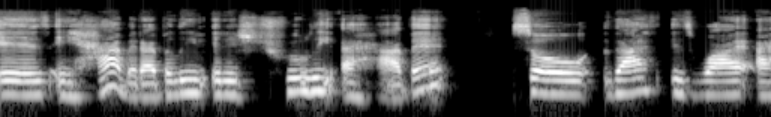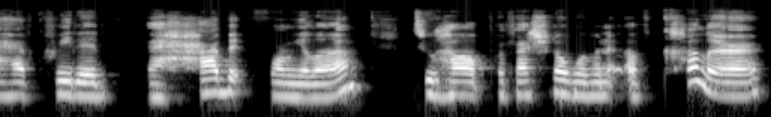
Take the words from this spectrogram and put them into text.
is a habit. I believe it is truly a habit. So that is why I have created the habit formula to help professional women of color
